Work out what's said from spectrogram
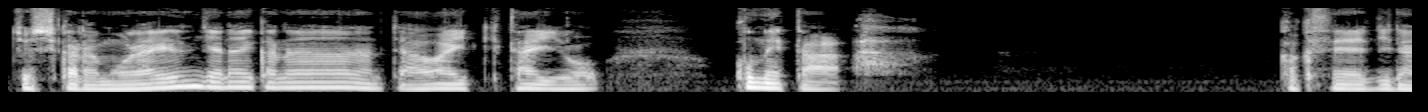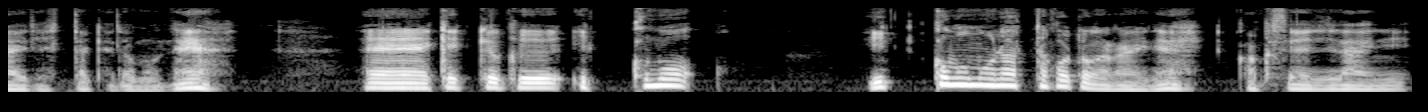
女子からもらえるんじゃないかななんて淡い期待を込めた学生時代でしたけどもね。えー、結局、一個も一個ももらったことがないね。学生時代に。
